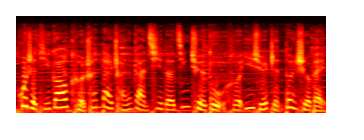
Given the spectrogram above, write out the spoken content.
或者提高可穿戴传感器的精确度和医学诊断设备。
